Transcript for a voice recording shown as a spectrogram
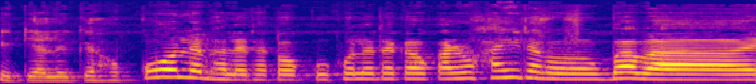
তেতিয়ালৈকে সকলোৱে ভালে থাকক কুশলে থাকক আৰু হাঁহি থাকক। বাই বাই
